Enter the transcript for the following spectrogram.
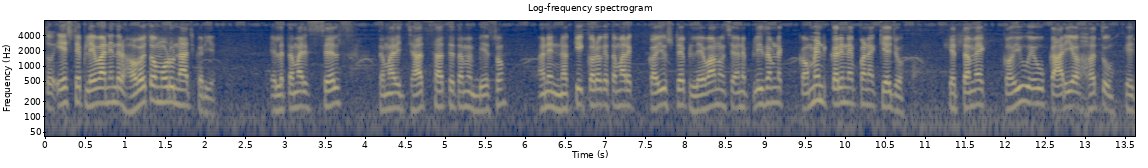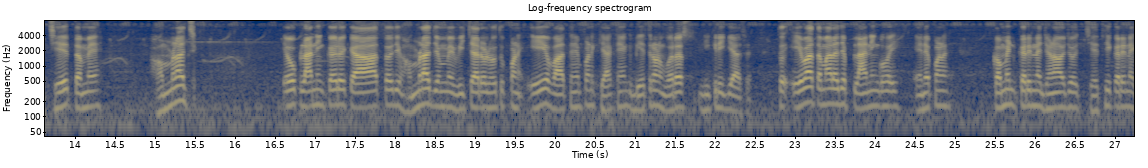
તો એ સ્ટેપ લેવાની અંદર હવે તો મોડું ના જ કરીએ. એટલે તમારી સેલ્ફ તમારી જાત સાથે તમે બેસો અને નક્કી કરો કે તમારે કયું સ્ટેપ લેવાનું છે અને પ્લીઝ અમને કમેન્ટ કરીને પણ કહેજો કે તમે કયું એવું કાર્ય હતું કે જે તમે હમણાં જ એવો પ્લાનિંગ કર્યો કે આ તો જે હમણાં જ અમે વિચારેલું હતું, પણ એ વાતને પણ ક્યાંક ક્યાંક બે ત્રણ વર્ષ નીકળી ગયા છે. તો એવા તમારા જે પ્લાનિંગ હોય, એને પણ કમેન્ટ કરીને જણાવજો, જેથી કરીને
